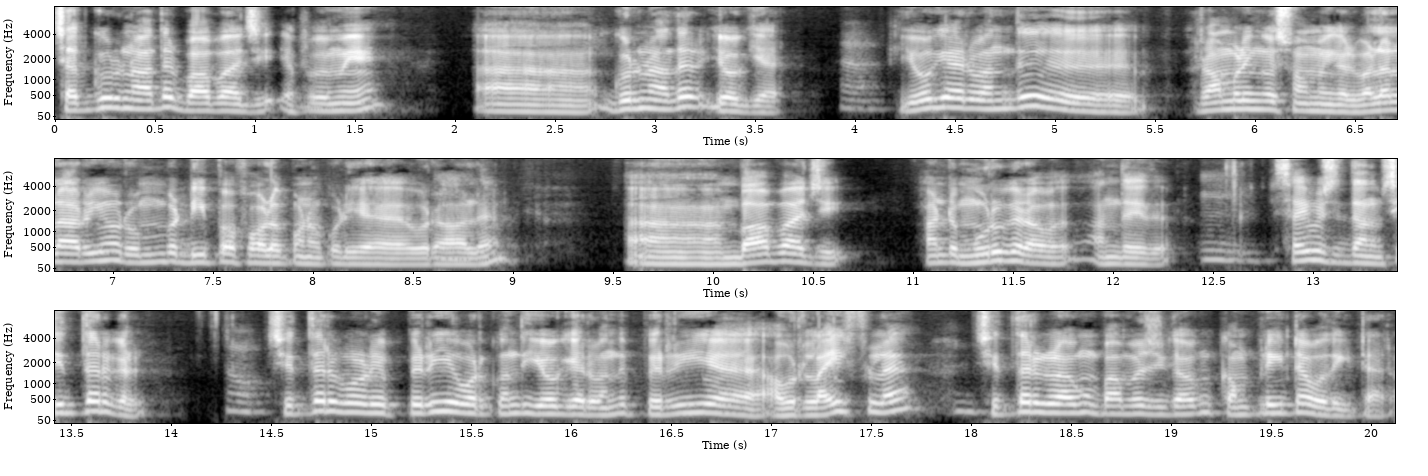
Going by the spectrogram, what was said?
சத்குருநாதர் பாபாஜி எப்பவுமே குருநாதர் யோகியார். யோகியார் வந்து ராமலிங்க சுவாமிகள் வள்ளலாரையும் ரொம்ப டீப்பாக ஃபாலோ பண்ணக்கூடிய ஒரு ஆள். பாபாஜி அண்ட் முருகர் அந்த இது. சைவ சித்தாந்தம் சித்தர்கள். சித்தர்களுடைய பெரிய ஒர்க் வந்து யோகியார் வந்து பெரிய அவர் லைஃப்பில் சித்தர்களாகவும் பாபாஜிக்காகவும் கம்ப்ளீட்டாக ஒதுக்கிட்டார்.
